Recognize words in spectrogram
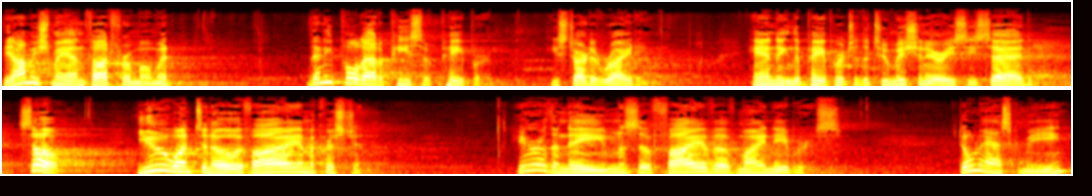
The Amish man thought for a moment. Then he pulled out a piece of paper. He started writing. Handing the paper to the two missionaries, he said, So, you want to know if I am a Christian? Here are the names of five of my neighbors. Don't ask me,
